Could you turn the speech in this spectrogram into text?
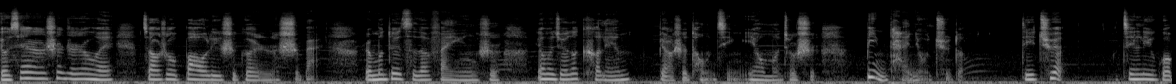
有些人甚至认为遭受暴力是个人的失败。人们对此的反应是：要么觉得可怜，表示同情；要么就是病态扭曲的。的确，经历过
